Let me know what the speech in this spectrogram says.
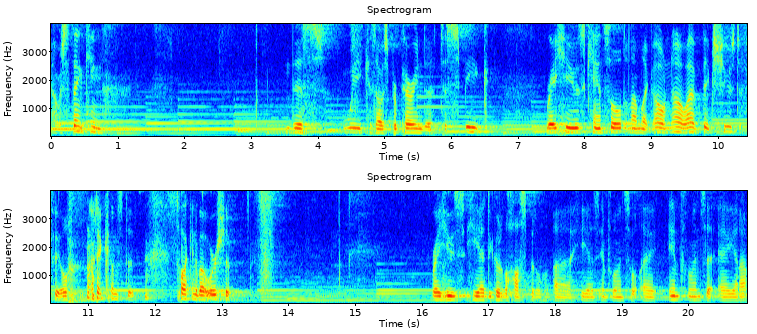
I was thinking this week as I was preparing to, to speak. Ray Hughes canceled, and I'm like, oh no, I have big shoes to fill when it comes to talking about worship. Ray Hughes, he had to go to the hospital. Uh, he has influenza A, influenza A, and I,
